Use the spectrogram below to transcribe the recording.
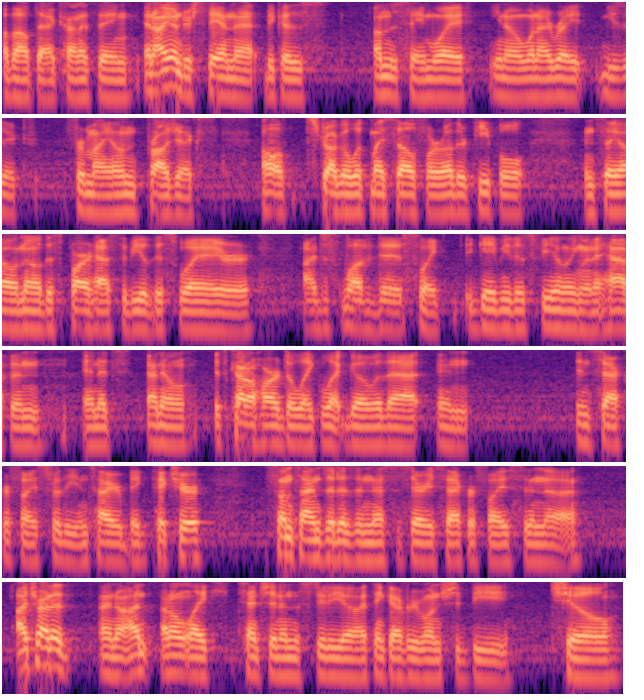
about that kind of thing. And I understand that because I'm the same way. You know, when I write music for my own projects, I'll struggle with myself or other people and say, "Oh no, this part has to be this way," or "I just love this. Like it gave me this feeling when it happened." And it's I know it's kind of hard to like let go of that and and sacrifice for the entire big picture. Sometimes it is a necessary sacrifice, and uh, I try to. I know I, I don't like tension in the studio. I think everyone should be chill.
